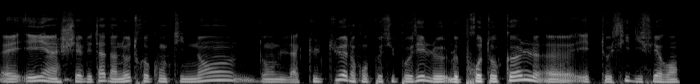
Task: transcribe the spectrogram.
et un chef d'État d'un autre continent dont la culture, donc on peut supposer le, le protocole est aussi différent?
